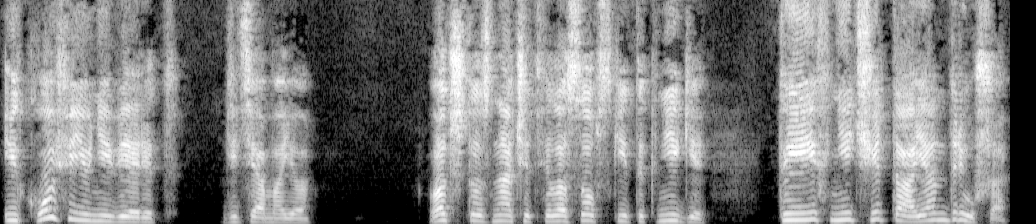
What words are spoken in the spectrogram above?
и кофею не верит, дитя мое. Вот что значит философские-то книги. Ты их не читай, Андрюша.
